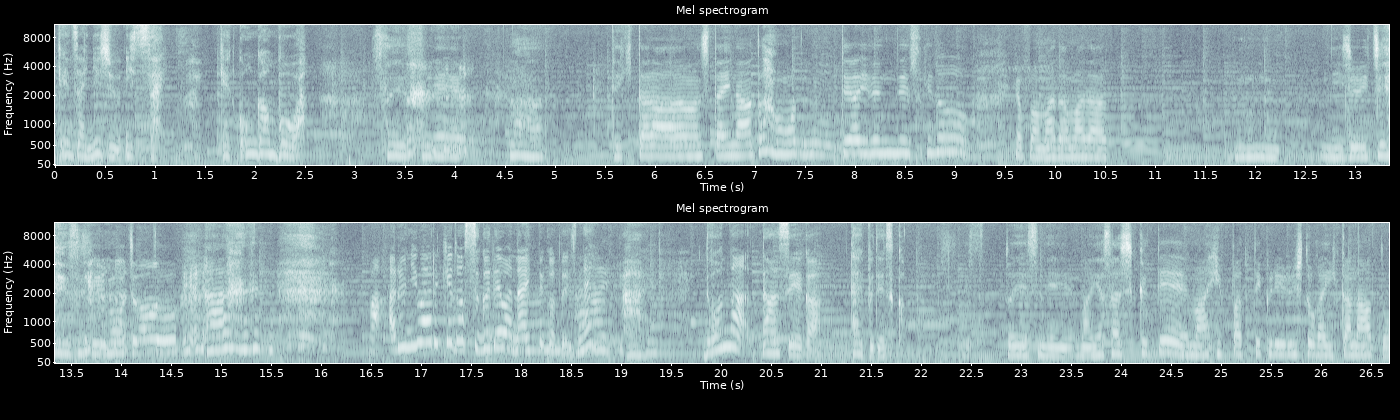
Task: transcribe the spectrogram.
現在21歳、はい、結婚願望は？そうですね。まあできたらしたいなと思ってはいるんですけどやっぱまだまだうん21ですしもうちょっと はい。まあ、あるにはあるけどすぐではないってことですね。はい、はい、どんな男性がタイプですか？えっとですね、まあ、優しくて、まあ、引っ張ってくれる人がいいかなと、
